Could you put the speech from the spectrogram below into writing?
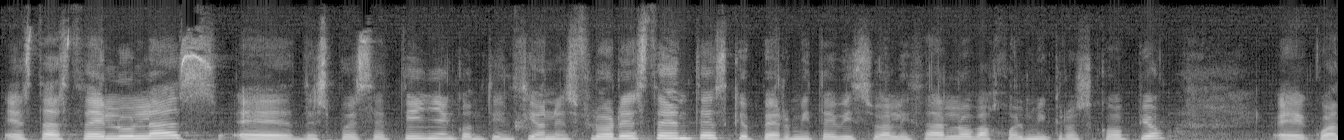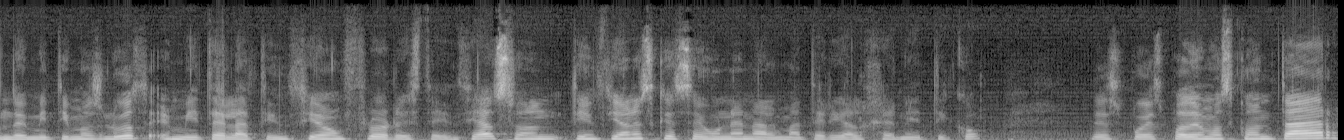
Estas células eh, después se tiñen con tinciones fluorescentes que permite visualizarlo bajo el microscopio. cuando emitimos luz, emite la tinción fluorescencia. Son tinciones que se unen al material genético. Después podemos contar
